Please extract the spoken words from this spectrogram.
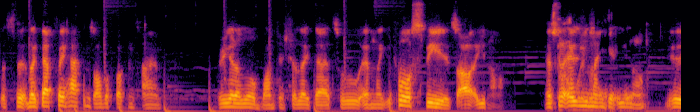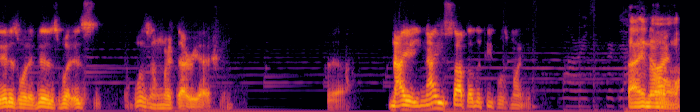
That's it. Like that play happens all the fucking time. Where you get a little bump and shit like that too, and like full speed, it's all you know. It's gonna you might get you know it, it is what it is, but it's it wasn't worth that reaction. Yeah. Uh, now you now you stopped other people's money. I know.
